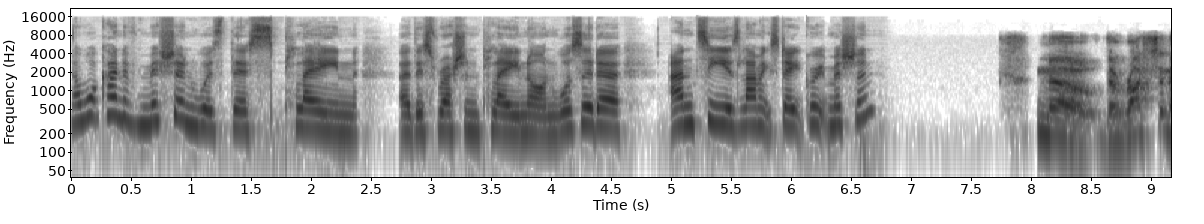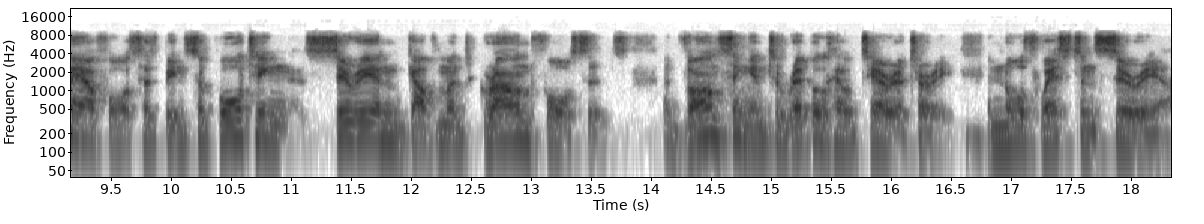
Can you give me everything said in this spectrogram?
Now, what kind of mission was this plane, uh, this Russian plane on? Was it a anti-Islamic State group mission? No, the Russian Air Force has been supporting Syrian government ground forces advancing into rebel held territory in northwestern Syria.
